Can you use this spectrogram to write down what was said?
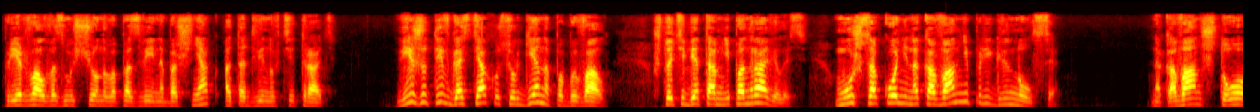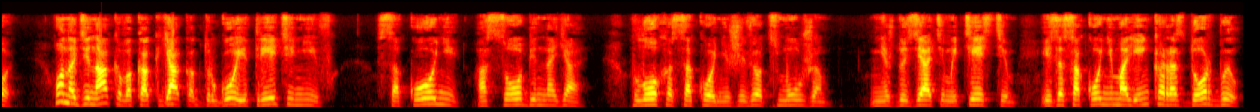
прервал возмущенного позвейна башняк, отодвинув тетрадь. Вижу, ты в гостях у Сургена побывал. Что тебе там не понравилось? Муж Сакони на Кован не приглянулся? На Кован что? Он одинаково, как я, как другой и третий Нив. Сакони особенная. Плохо Сакони живет с мужем. Между зятем и тестем из-за Сакони маленько раздор был.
